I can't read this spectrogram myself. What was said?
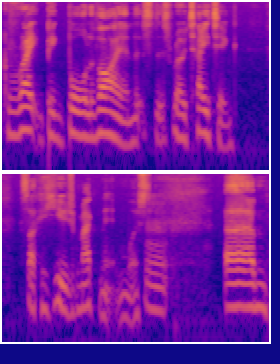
great big ball of iron that's that's rotating. It's like a huge magnet almost. Yeah. Um,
